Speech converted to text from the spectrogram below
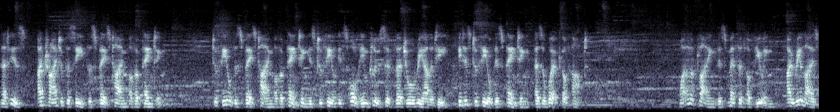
that is, I try to perceive the space-time of a painting. To feel the space-time of a painting is to feel its all-inclusive virtual reality, it is to feel this painting as a work of art. While applying this method of viewing, I realized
